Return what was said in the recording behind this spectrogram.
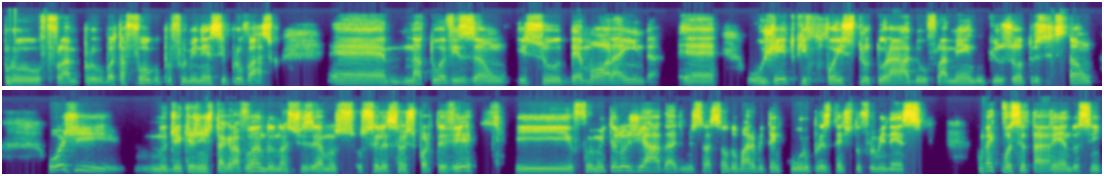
para o Botafogo, para o Fluminense e para o Vasco. É, na tua visão, isso demora ainda? É, o jeito que foi estruturado o Flamengo, que os outros estão, Hoje, no dia que a gente está gravando, nós fizemos o Seleção Sport TV e foi muito elogiada a administração do Mário Bittencourt, o presidente do Fluminense. Como é que você está vendo, assim,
